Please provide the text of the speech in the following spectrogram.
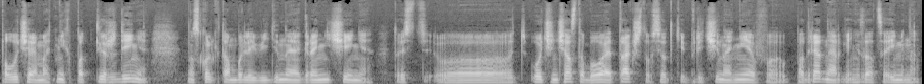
получаем от них подтверждение, насколько там были введены ограничения. То есть э, очень часто бывает так, что все-таки причина не в подрядной организации, а именно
